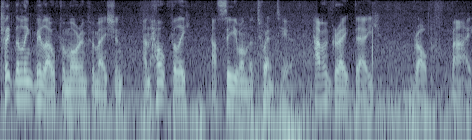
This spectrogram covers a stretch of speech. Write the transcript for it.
click the link below for more information and hopefully I'll see you on the 20th. Have a great day. Rob, bye.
